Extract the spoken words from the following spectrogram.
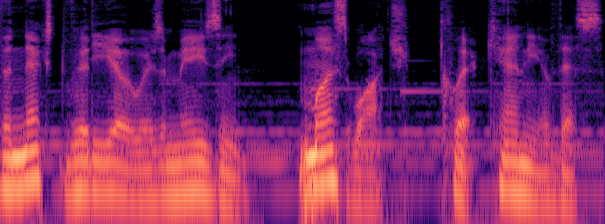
The next video is amazing. Must watch. Click any of this.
